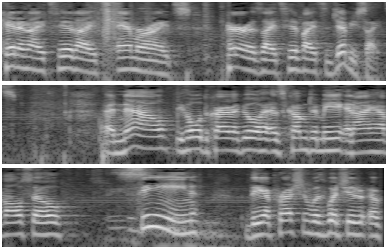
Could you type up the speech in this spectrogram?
Canaanites, Hittites, Amorites, Perizzites, Hivites, and Jebusites. And now, behold, the cry of my people has come to me, and I have also seen the oppression with which uh,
